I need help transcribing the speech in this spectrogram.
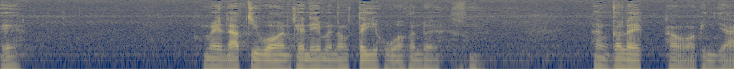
เอ๊ะ ไม่รับจีวรแค่นี้มันต้องตีหัวกันด้วย ท่านก็เลยเข้าอภิญญา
